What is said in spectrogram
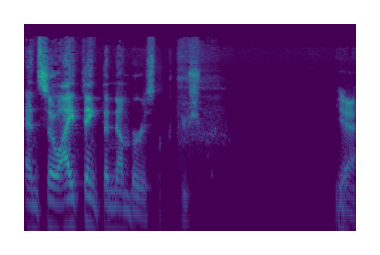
And so I think the number is too short. Yeah.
